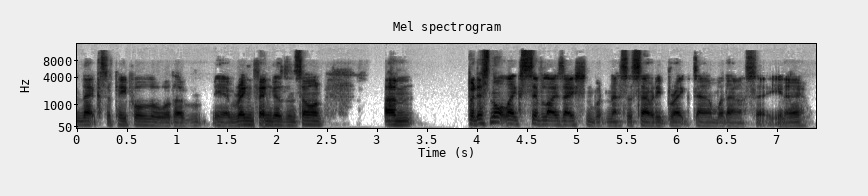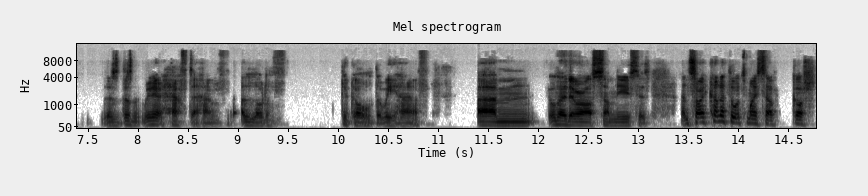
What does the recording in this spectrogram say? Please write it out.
necks of people or the you know ring fingers and so on. Um, but it's not like civilization would necessarily break down without it. You know, there's doesn't we don't have to have a lot of the gold that we have um, although there are some uses. And so I kind of thought to myself, gosh,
